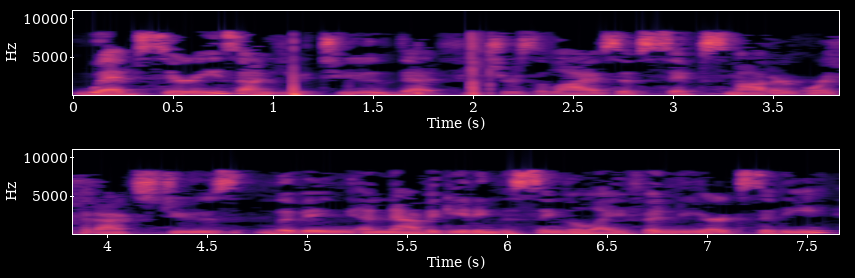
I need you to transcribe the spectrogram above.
web series on YouTube that features the lives of six modern Orthodox Jews living and navigating the single life in New York City.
